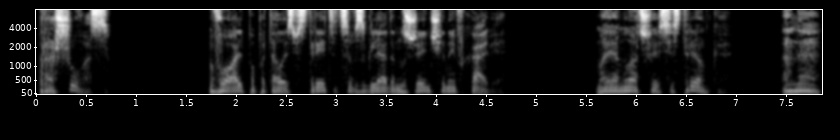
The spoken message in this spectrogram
«Прошу вас, Вуаль попыталась встретиться взглядом с женщиной в хаве. «Моя младшая сестренка. Она...»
